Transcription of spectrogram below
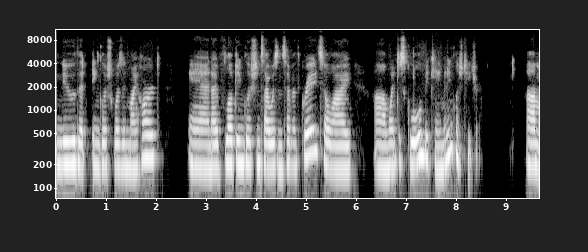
knew that English was in my heart, and I've loved English since I was in seventh grade, so I uh, went to school and became an English teacher. Um,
